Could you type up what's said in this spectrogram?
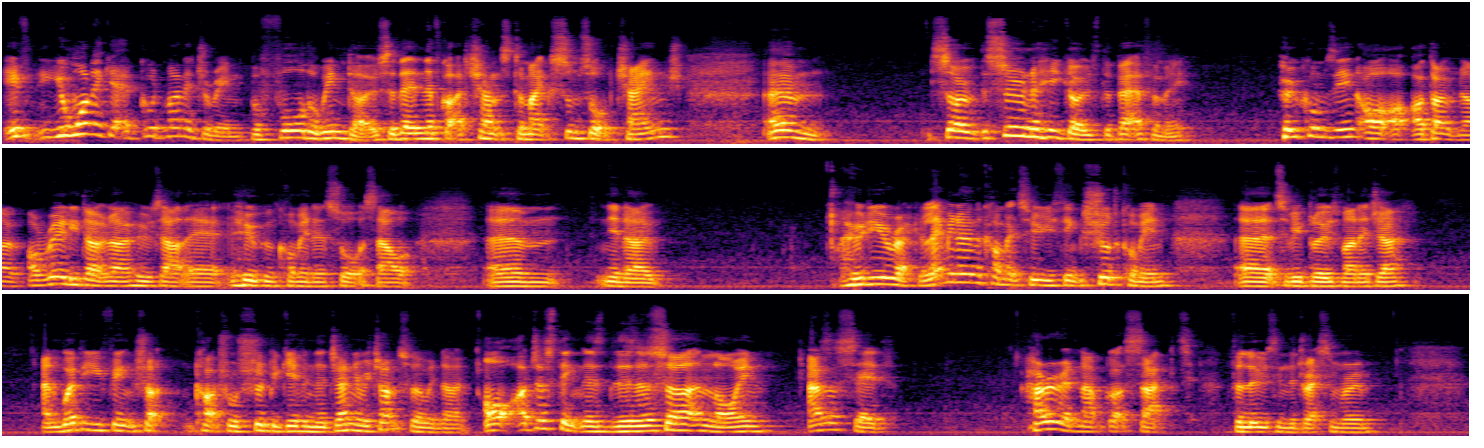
if you want to get a good manager in before the window, so then they've got a chance to make some sort of change. Um, so the sooner he goes, the better for me. Who comes in? I, I don't know. I really don't know who's out there who can come in and sort us out. Um, you know, who do you reckon? Let me know in the comments who you think should come in uh, to be Blues manager. And whether you think Cotterill should be given the January transfer window. Oh, I just think there's there's a certain line. As I said, Harry Redknapp got sacked for losing the dressing room.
